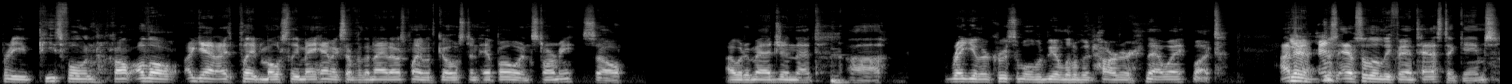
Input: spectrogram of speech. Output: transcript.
pretty peaceful and calm. Although, again, I played mostly mayhem except for the night I was playing with Ghost and Hippo and Stormy. So I would imagine that uh, regular Crucible would be a little bit harder that way. But I've Yeah, had just absolutely fantastic games.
